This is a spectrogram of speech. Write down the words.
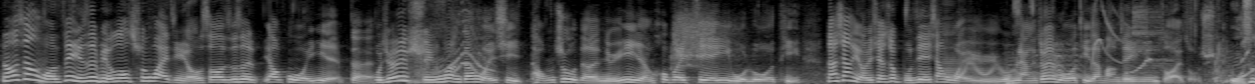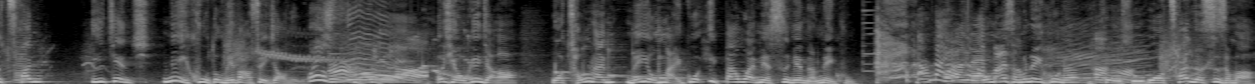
然后像我自己是，比如说出外景，有的时候就是要过夜，对，我就会询问跟我一起同住的女艺人会不会介意我裸体。那像有一些就不介意，像尾鱼，我们两个就会裸体在房间里面走来走去。我是穿一件内裤都没办法睡觉的人，我也是，而且我跟你讲啊，我从来没有买过一般外面市面的内裤。我买什么内裤呢？特殊，我穿的是什么？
